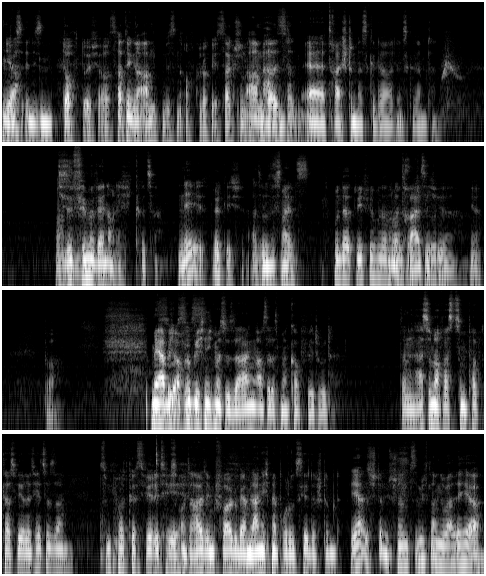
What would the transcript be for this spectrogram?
Ja. In diesem Doch, durchaus. Hat den Abend ein bisschen aufgelockert. Ich sag schon Abend, weil es hat. Abend, äh, drei Stunden das gedauert insgesamt. Dann. Diese. Filme werden auch nicht kürzer. Nee, wirklich. Also das war jetzt 100, wie viel? 130 130 oder? wieder. Ja. Boah. Mehr habe So ich auch wirklich nicht mehr zu sagen, außer dass mein Kopf wehtut. Dann Hast du noch was zum Podcast Verité zu sagen? zum Podcast Zur Verité. unterhaltigen Folge. Wir haben lange nicht mehr produziert, das stimmt. Ja, das stimmt. Schon ziemlich lange Weile her.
